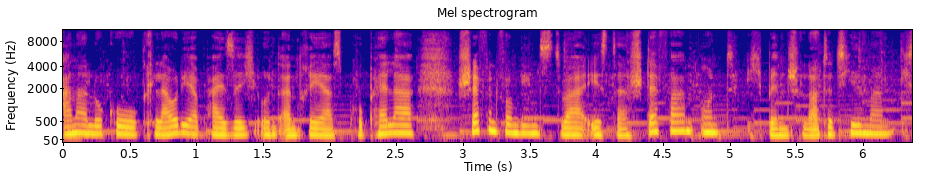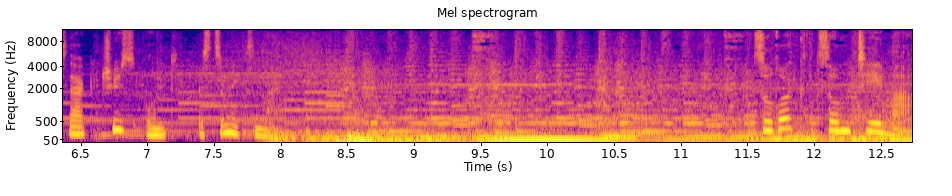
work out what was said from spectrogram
Anna Loco, Claudia Peisig und Andreas Propeller. Chefin vom Dienst war Esther Stephan und ich bin Charlotte Thielmann. Ich sage Tschüss und bis zum nächsten Mal. Zurück zum Thema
